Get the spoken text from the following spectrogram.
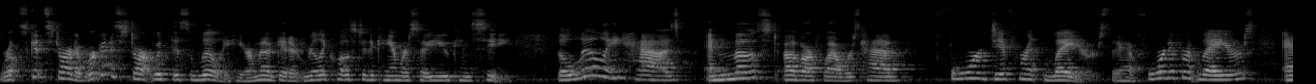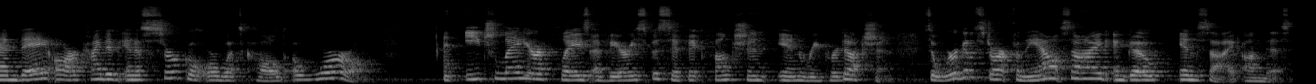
let's get started. We're going to start with this lily here. I'm going to get it really close to the camera so you can see. The lily has, and most of our flowers have four different layers. They have four different layers and they are kind of in a circle or what's called a whorl. And each layer plays a very specific function in reproduction. So we're gonna start from the outside and go inside on this.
